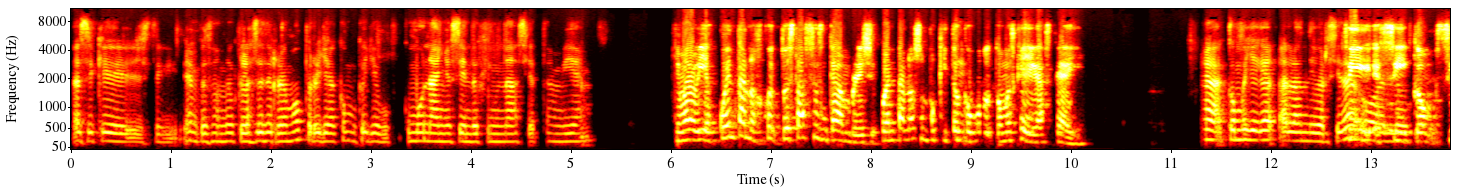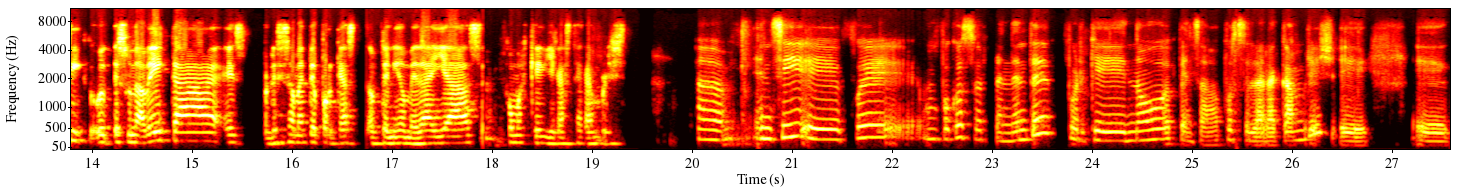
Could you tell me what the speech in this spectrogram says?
Así que estoy empezando clases de remo, pero ya como que llevo como un año haciendo gimnasia también. Qué maravilla. Cuéntanos, tú estás en Cambridge, cuéntanos un poquito cómo, cómo es que llegaste ahí. Ah, ¿Cómo llegar a la universidad? Sí, sí, sí, es una beca, es precisamente porque has obtenido medallas. ¿Cómo es que llegaste a Cambridge? Ah, en sí eh, fue un poco sorprendente porque no pensaba postular a Cambridge, eh, eh,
